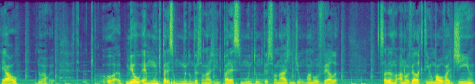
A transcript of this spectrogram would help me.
real. Não é. Meu, é muito, parece muito um personagem. Ele parece muito um personagem de uma novela. Sabe a novela que tem o malvadinho,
